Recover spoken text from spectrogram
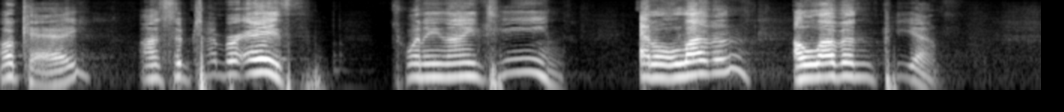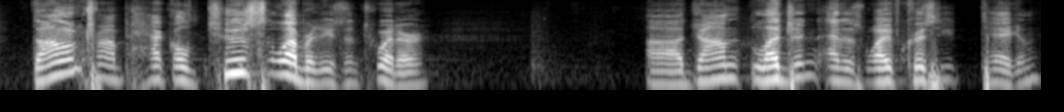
Okay. On September 8th, 2019, at 11 11 p.m., Donald Trump heckled two celebrities on Twitter, uh, John Legend and his wife Chrissy Teigen,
